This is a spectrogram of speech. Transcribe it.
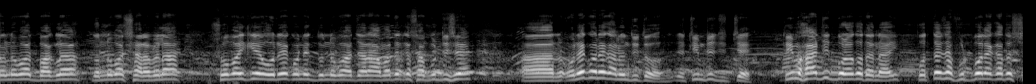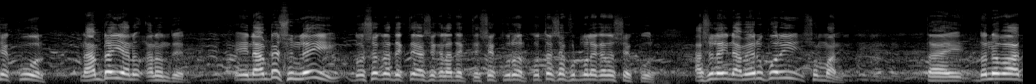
ধন্যবাদ বাংলা, ধন্যবাদ সারাবেলা। সবাইকে অনেক অনেক ধন্যবাদ যারা আমাদেরকে সাপোর্ট দিছে। আর অনেক অনেক আনন্দিত যে টিমটি জিতছে। টিম হার জিত বড় কথা নাই প্রত্যাশা ফুটবল একাদশ শেখপুর নামটাই আন- আনন্দের। এই নামটা শুনলেই দর্শকরা দেখতে আসে, খেলা দেখতে। শেখপুরের প্রত্যাশা ফুটবল একাদশ শেখপুর। আসলে এই নামের উপরই সম্মান। তাই ধন্যবাদ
